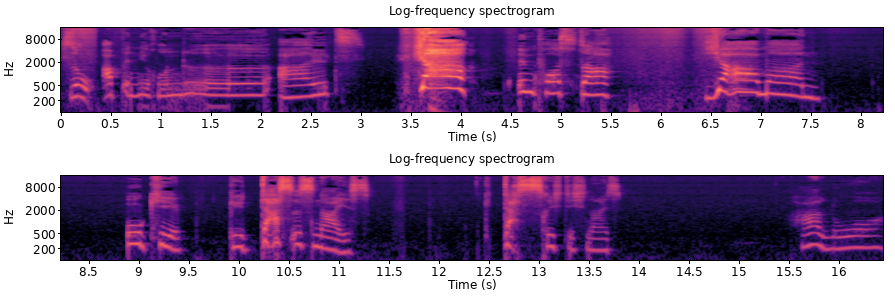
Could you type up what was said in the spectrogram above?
So, ab in die Runde als... Ja! Imposter. Ja, Mann. Okay. Das ist nice. Das ist richtig nice. Hallo.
